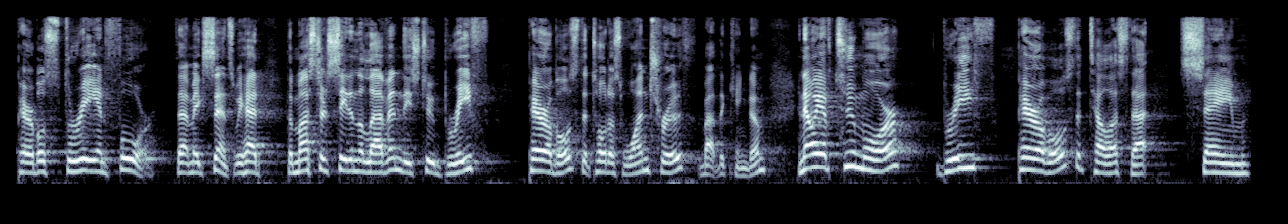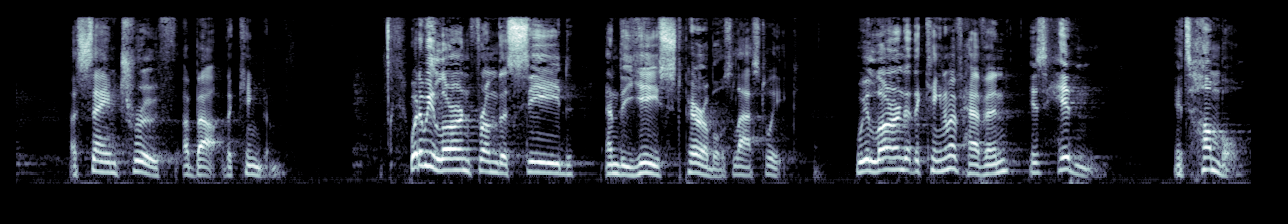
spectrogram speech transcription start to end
Parables 3 and 4. That makes sense. We had the mustard seed and the leaven, these two brief parables that told us one truth about the kingdom. And now we have two more brief parables that tell us that same, a same truth about the kingdom. What do we learn from the seed and the yeast parables last week? we learned that the kingdom of heaven is hidden, it's humble,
